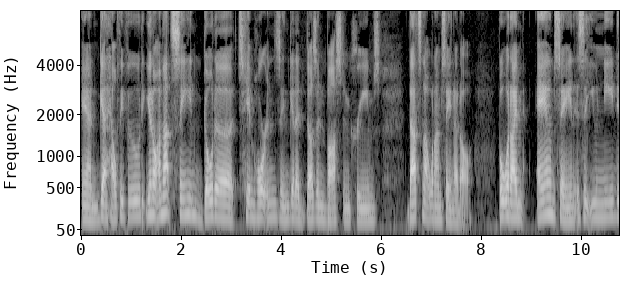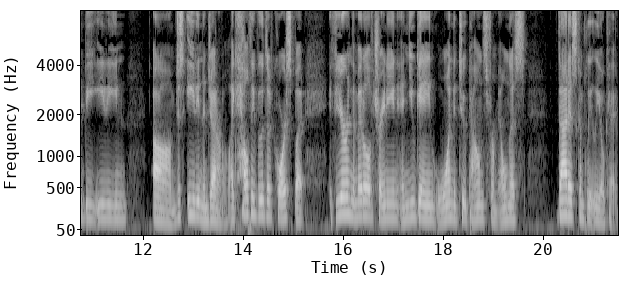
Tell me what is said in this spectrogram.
and get healthy food. You know, I'm not saying go to Tim Hortons and get a dozen Boston creams. That's not what I'm saying at all. But what I am saying is that you need to be eating um just eating in general. Like healthy foods of course, but if you're in the middle of training and you gain 1 to 2 pounds from illness, that is completely okay.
